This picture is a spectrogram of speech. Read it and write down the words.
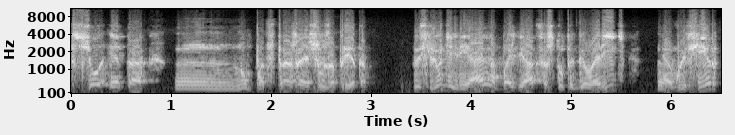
все это ну, под строжайшим запретом. То есть люди реально боятся что-то говорить э, в эфир,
